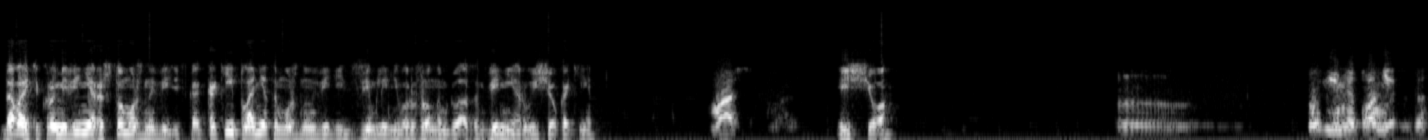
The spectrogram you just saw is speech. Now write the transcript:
давайте, кроме Венеры, что можно видеть? Как- какие планеты можно увидеть с Земли невооруженным глазом? Венеру, еще какие? Марс. Еще. М, Ну, именно планеты, да?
